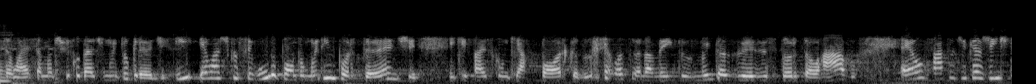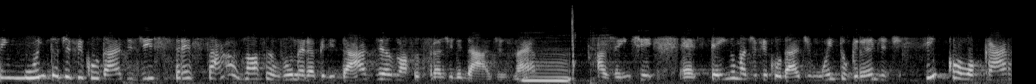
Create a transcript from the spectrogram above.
Então essa é uma dificuldade muito grande. E eu acho que o segundo ponto muito importante e que faz com que a porca dos relacionamentos muitas vezes torça o rabo é o fato de que a gente tem muita dificuldade de expressar as nossas vulnerabilidades e as nossas fragilidades, né? A gente eh, tem uma dificuldade muito grande de se colocar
